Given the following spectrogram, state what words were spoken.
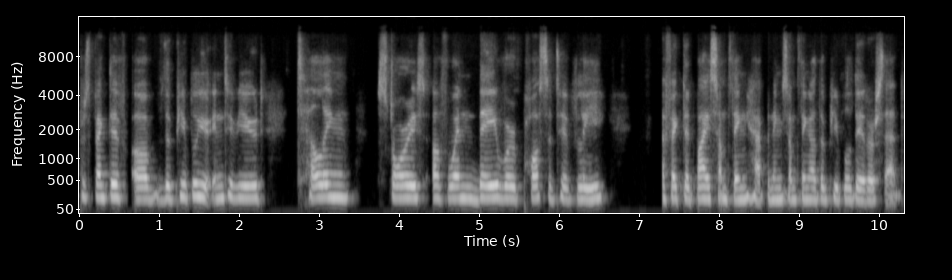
perspective of the people you interviewed telling stories of when they were positively affected by something happening something other people did or said?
